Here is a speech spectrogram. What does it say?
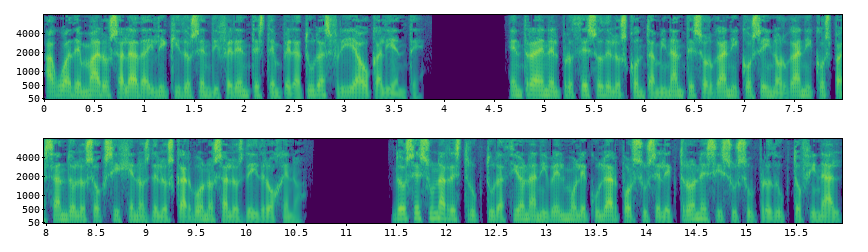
agua de mar o salada y líquidos en diferentes temperaturas fría o caliente. Entra en el proceso de los contaminantes orgánicos e inorgánicos pasando los oxígenos de los carbonos a los de hidrógeno. 2 es una reestructuración a nivel molecular por sus electrones y su subproducto final,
